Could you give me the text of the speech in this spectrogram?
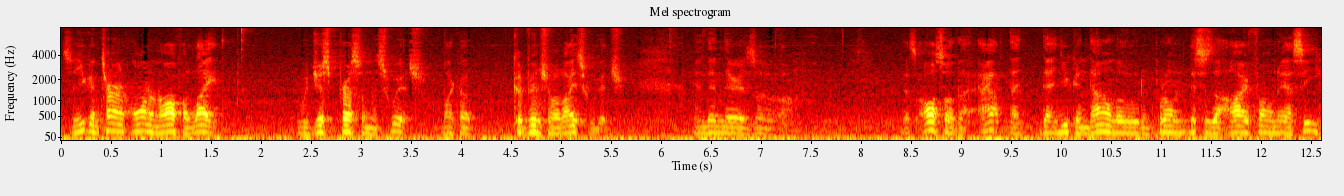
so you can turn on and off a light with just pressing the switch, like a conventional light switch. And then there's a there's also the app that that you can download and put on. This is the iPhone SE,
